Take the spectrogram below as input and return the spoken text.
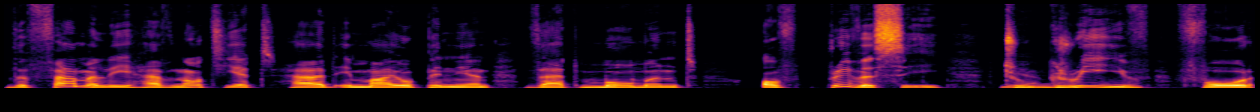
the family have not yet had, in my opinion, that moment of privacy to yeah. grieve for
